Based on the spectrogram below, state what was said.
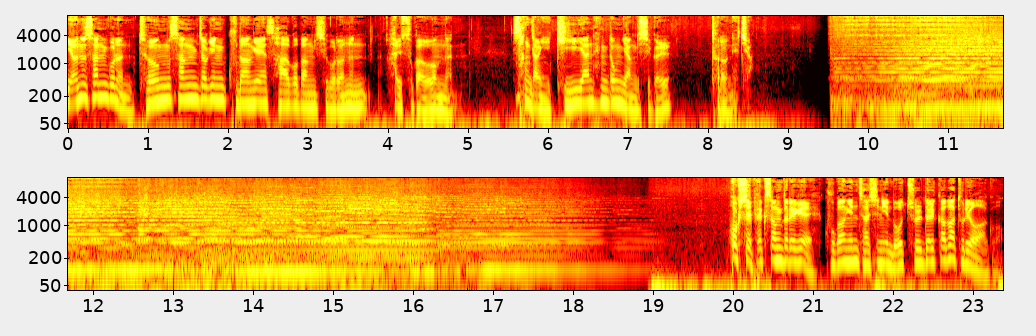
연산군은 정상적인 군왕의 사고방식으로는 할 수가 없는 상당히 기이한 행동 양식을 드러내죠. 혹시 백성들에게 국왕인 자신이 노출될까봐 두려워하고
